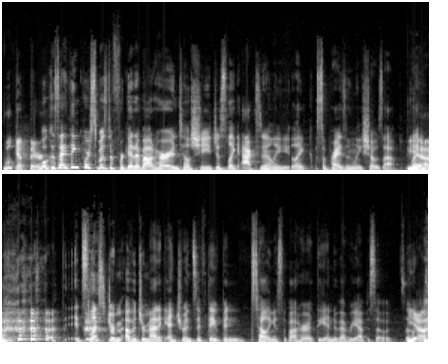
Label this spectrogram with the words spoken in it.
We'll get there. Well, because I think we're supposed to forget about her until she just like accidentally, like surprisingly shows up. Like, yeah. It's less dram- of a dramatic entrance if they've been telling us about her at the end of every episode. So yeah.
